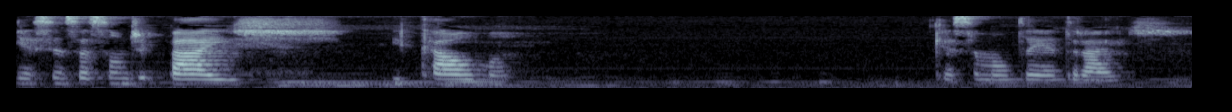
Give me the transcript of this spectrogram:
E a sensação de paz e calma que essa montanha traz.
